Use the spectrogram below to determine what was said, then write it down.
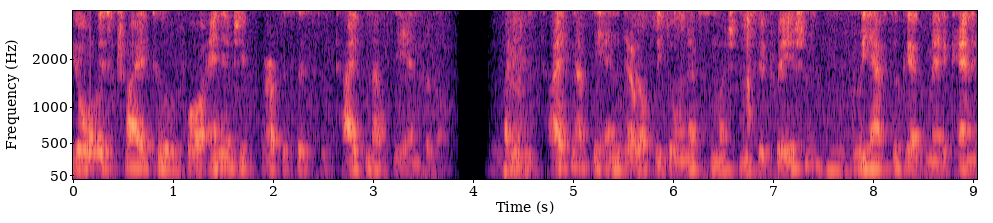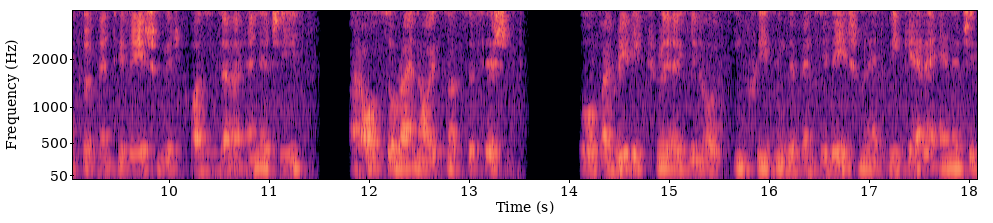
we always try to, for energy purposes, to tighten up the envelope. But mm-hmm. if we tighten up the envelope, we don't have so much infiltration. Mm-hmm. We have to get mechanical ventilation, which costs uh, mm-hmm. energy, but also right now it's not sufficient. So by really, cre- uh, you know, increasing the ventilation rate, we get an energy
